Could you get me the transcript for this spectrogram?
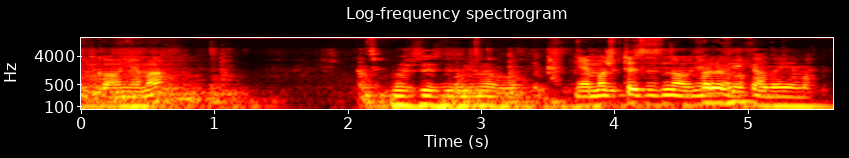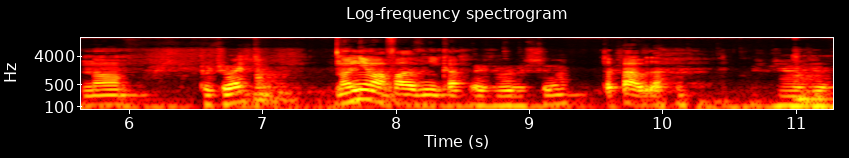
Nikogo nie ma. Może to jest znowu. Nie, może ktoś znowu, nie wiadomo. Falownika no nie ma. No, Poczułeś? no nie ma falownika, Jak wyruszyło? to prawda. Myślałem, że...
